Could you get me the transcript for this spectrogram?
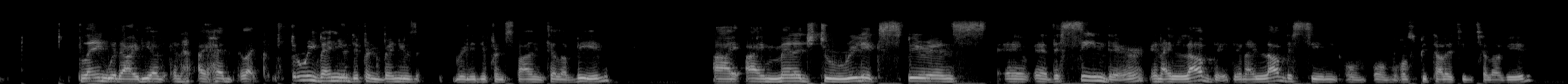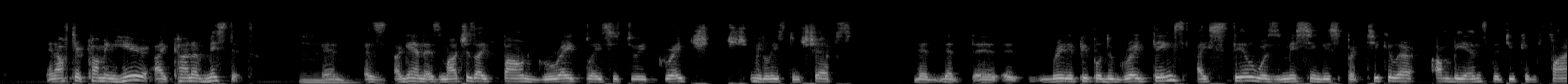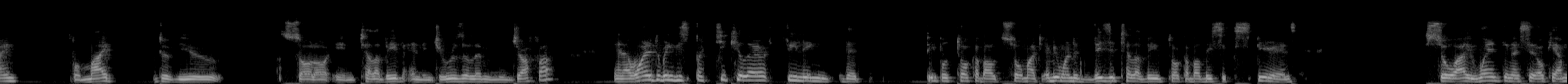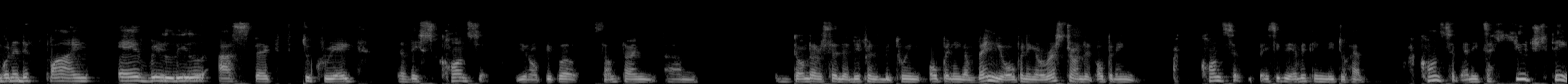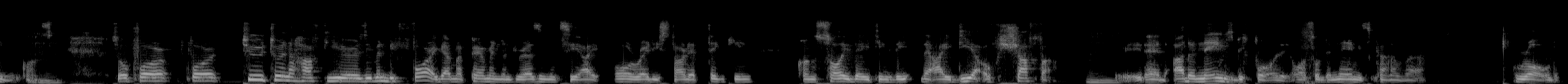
playing with the idea. And I had like three venue, different venues, really different style in Tel Aviv. I, I managed to really experience uh, uh, the scene there, and I loved it. And I love the scene of, of hospitality in Tel Aviv. And after coming here, I kind of missed it. Mm. And as again, as much as I found great places to eat, great Middle Eastern chefs, that that uh, uh, really people do great things, I still was missing this particular ambience that you can find, from my point of view, solo in Tel Aviv and in Jerusalem and in Jaffa. And I wanted to bring this particular feeling that people talk about so much. Everyone that visit Tel Aviv talk about this experience. So I went and I said, okay, I'm going to define every little aspect to create this concept. You know, people sometimes um, don't understand the difference between opening a venue, opening a restaurant, and opening a concept. Basically, everything need to have a concept, and it's a huge thing. Concept. Mm. So for for two two and a half years, even before I got my permanent residency, I already started thinking, consolidating the the idea of Shaffa. Mm. It had other names before. Also, the name is kind of uh, rolled,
